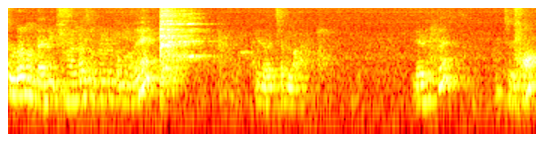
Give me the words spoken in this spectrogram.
சுடணும் தண்ணி. நல்லா சுட்டுட்டு இருக்கும் போது இதை வச்சிடலாம். இதை எடுத்து வச்சிருவோம்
